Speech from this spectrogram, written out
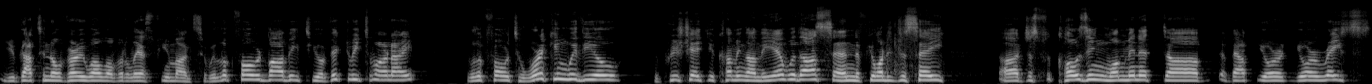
you got to know very well over the last few months. So we look forward, Bobby, to your victory tomorrow night. We look forward to working with you. We appreciate you coming on the air with us. And if you wanted to say, uh, just for closing, one minute uh, about your your race,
